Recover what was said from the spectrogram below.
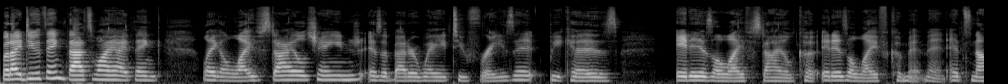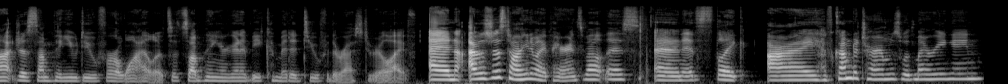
But I do think that's why I think like a lifestyle change is a better way to phrase it because it is a lifestyle it is a life commitment it's not just something you do for a while it's, it's something you're going to be committed to for the rest of your life and i was just talking to my parents about this and it's like i have come to terms with my regain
